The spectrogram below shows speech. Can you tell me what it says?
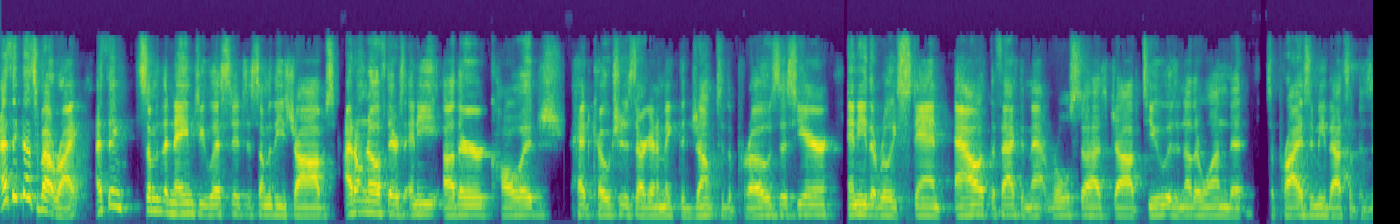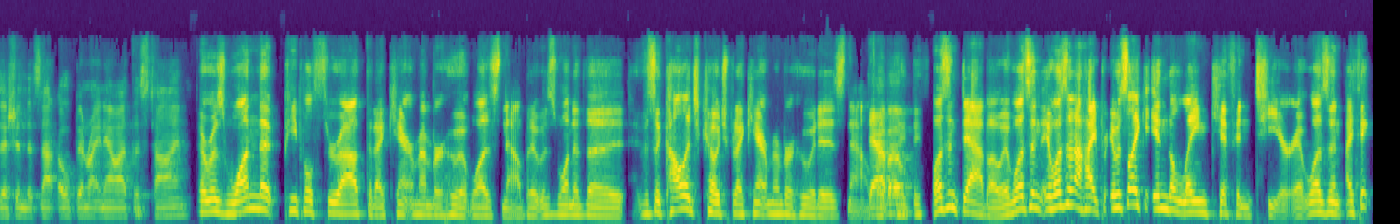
I think that's about right. I think some of the names you listed to some of these jobs. I don't know if there's any other college head coaches that are going to make the jump to the pros this year. Any that really stand out. The fact that Matt Rhule still has a job too is another one that surprised me. That's a position that's not open right now at this time. There was one that people threw out that I can't remember who it was now, but it was one of the it was a college coach, but I can't remember who it is now. Dabo it, it wasn't Dabo. It wasn't it wasn't a hype. It was like in the Lane Kiffin tier. It wasn't. I think.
